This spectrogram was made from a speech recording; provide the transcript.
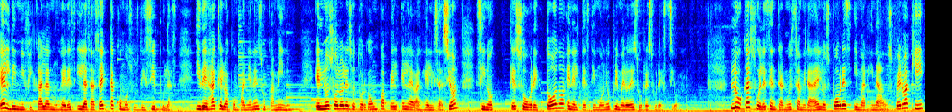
Él dignifica a las mujeres y las acepta como sus discípulas y deja que lo acompañen en su camino. Él no solo les otorga un papel en la evangelización, sino que sobre todo en el testimonio primero de su resurrección. Lucas suele centrar nuestra mirada en los pobres y marginados, pero aquí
